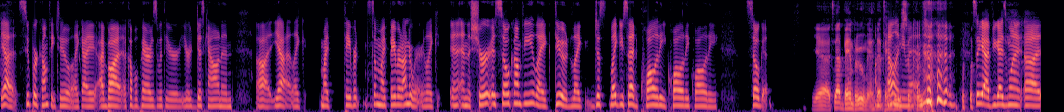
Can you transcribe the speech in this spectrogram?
Yeah, super comfy too. Like I I bought a couple pairs with your your discount, and uh yeah, like my favorite some of my favorite underwear like and, and the shirt is so comfy like dude like just like you said quality quality quality so good yeah, it's that bamboo, man. I'm that telling you, so man. so yeah, if you guys want, uh,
